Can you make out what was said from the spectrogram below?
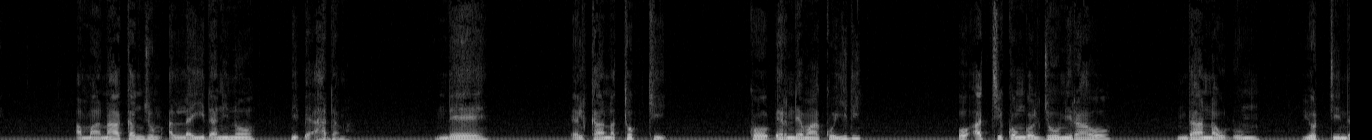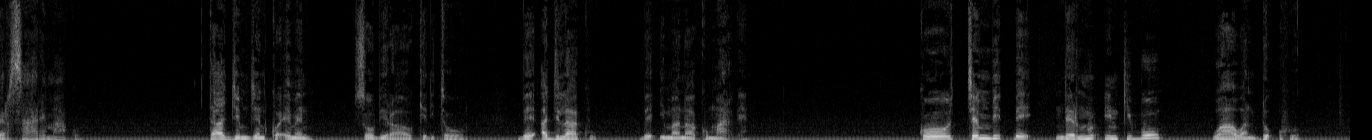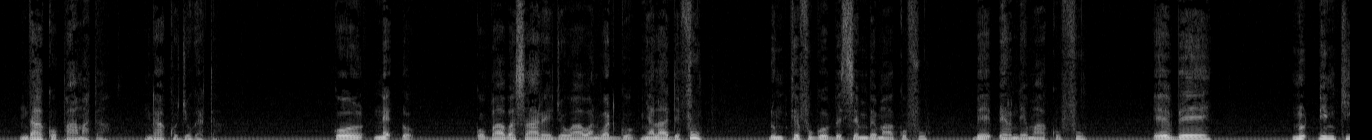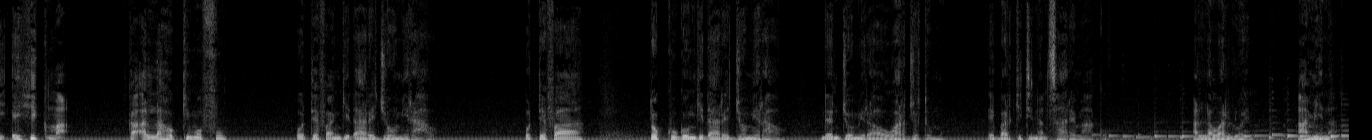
Amma na kanjum allah yiɗanino ɓiɓɓe adama nde elkana tokki ko ɓernde maako yiɗi o acci konngol joomirawo nda nawɗum yotti nder saare maako. Ta jimjen ko emen sobirawo keɗitowo be adilaku be imanaku marɗen ko cembiɗɓe nder nuɗɗinki bo wawan do'ugo nda ko pamata nda ko jogata. Ko neɗɗo ko baba sarejo wawan wadgo ñalade fuu ɗum tefugo be sembe maako fuu be ɓernde maako fuu e be nuɗɗinki e hikma ka allah hokkimo fuu o tefa giɗare jomirawo o tefa tokkugo giɗare jomirawo nden jomirawo warjotomo e barkitinan saare maako. Allah wallu en. Amina.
